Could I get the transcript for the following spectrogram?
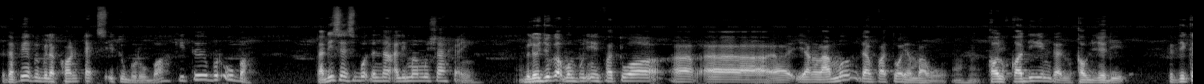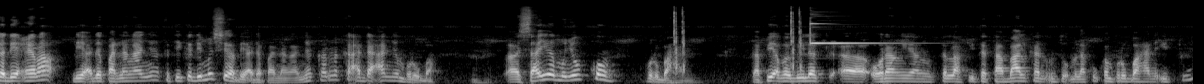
Tetapi apabila konteks itu berubah, kita berubah. Tadi saya sebut tentang Al-Imam Syafi'i. Beliau juga mempunyai fatwa uh, uh, yang lama dan fatwa yang baru. Uh-huh. Qaul qadim dan qaul jadid. Ketika di Iraq, dia ada pandangannya. Ketika di Mesir, dia ada pandangannya kerana keadaan yang berubah. Uh, saya menyokong perubahan. Tapi apabila uh, orang yang telah kita tabalkan untuk melakukan perubahan itu,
